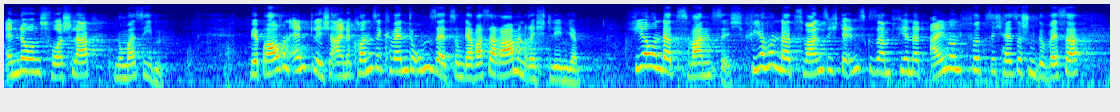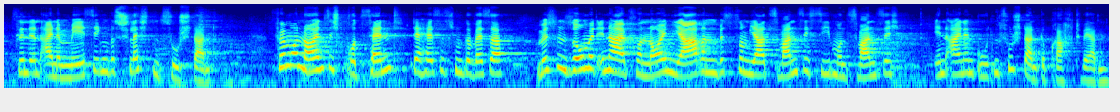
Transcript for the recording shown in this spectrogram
Änderungsvorschlag Nummer 7. Wir brauchen endlich eine konsequente Umsetzung der Wasserrahmenrichtlinie. 420, 420 der insgesamt 441 hessischen Gewässer sind in einem mäßigen bis schlechten Zustand. 95% der hessischen Gewässer müssen somit innerhalb von neun Jahren bis zum Jahr 2027 in einen guten Zustand gebracht werden.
